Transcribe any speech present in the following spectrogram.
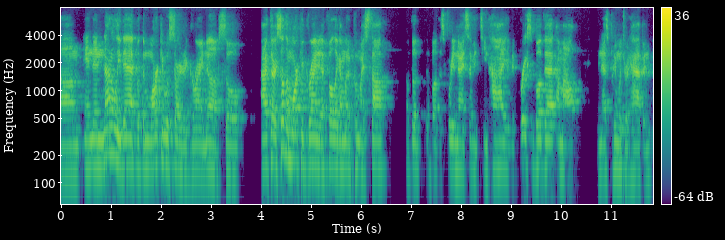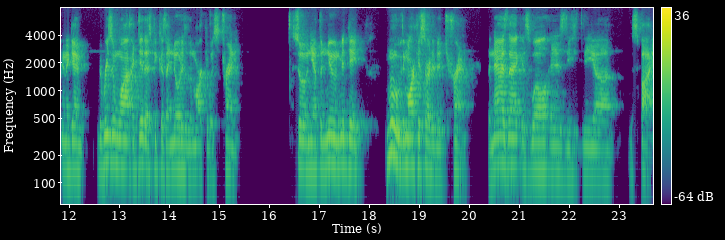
Um, and then not only that, but the market was starting to grind up. So after I saw the market grinding, I felt like I'm going to put my stop above, above this 49.17 high. If it breaks above that, I'm out. And that's pretty much what happened. And again, the reason why I did this because I noticed that the market was trending. So in the afternoon, midday move, the market started to trend. The Nasdaq as well as the the, uh, the SPY.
